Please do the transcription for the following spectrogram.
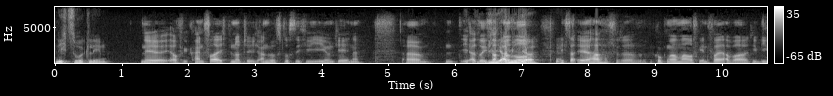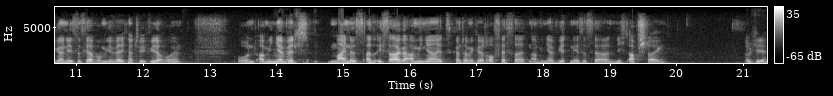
nicht zurücklehnen. Nee, auf keinen Fall. Ich bin natürlich angriffslustig wie eh und je, ne? Ähm, also ich Wie sag mal Arminia. so, ich sag, ja, gucken wir mal auf jeden Fall, aber die Liga nächstes Jahr bei mir werde ich natürlich wiederholen. Und Arminia wird meines, also ich sage Arminia, jetzt könnt ihr mich wieder drauf festhalten, Arminia wird nächstes Jahr nicht absteigen. Okay.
